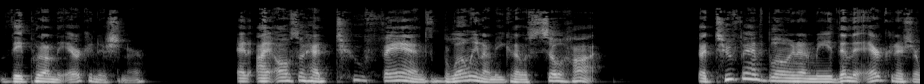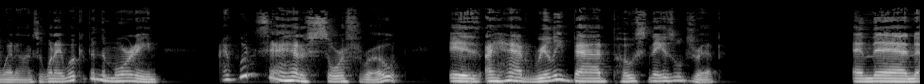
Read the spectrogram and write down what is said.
they put on the air conditioner. And I also had two fans blowing on me because I was so hot. So I had two fans blowing on me. Then the air conditioner went on. So when I woke up in the morning, I wouldn't say I had a sore throat. Is I had really bad post nasal drip and then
